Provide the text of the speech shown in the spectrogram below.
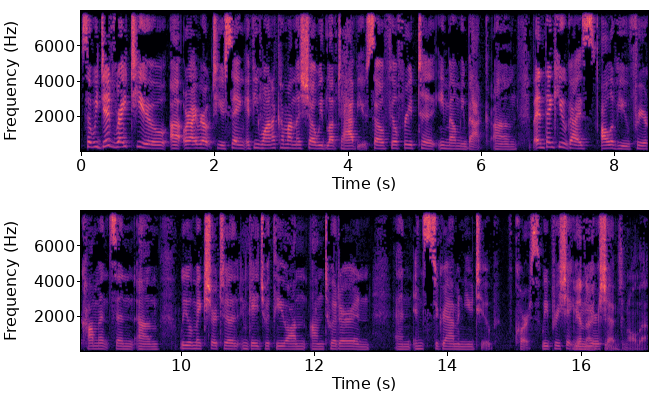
so we did write to you, uh, or I wrote to you saying, if you want to come on the show, we'd love to have you. So feel free to email me back. Um, and thank you guys, all of you, for your comments. And um, we will make sure to engage with you on, on Twitter and, and Instagram and YouTube, of course. We appreciate your and viewership. iTunes and all that.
